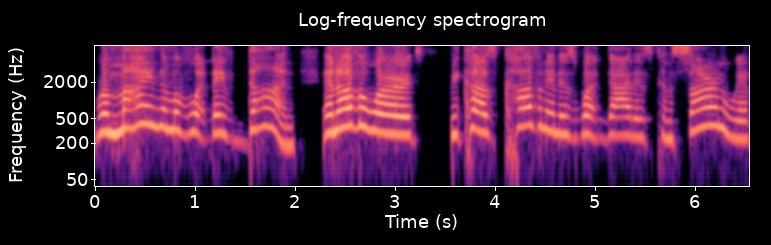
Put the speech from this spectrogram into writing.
remind them of what they've done. In other words, because covenant is what God is concerned with.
